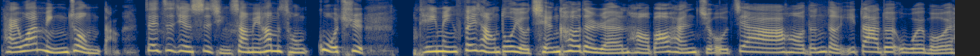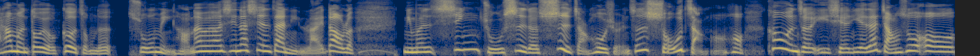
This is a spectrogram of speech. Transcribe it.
台湾民众党在这件事情上面，他们从过去。提名非常多有前科的人，哈，包含酒驾啊，哈等等一大堆无为不为，他们都有各种的说明，好，那没关系。那现在你来到了你们新竹市的市长候选人，这是首长哦，哈。柯文哲以前也在讲说，哦，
